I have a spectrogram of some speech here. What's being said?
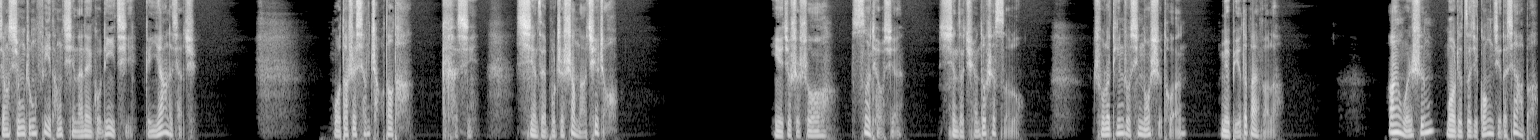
将胸中沸腾起来那股戾气给压了下去。我倒是想找到他，可惜现在不知上哪去找。也就是说，四条线现在全都是死路，除了盯住新罗使团，没有别的办法了。安文生摸着自己光洁的下巴，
